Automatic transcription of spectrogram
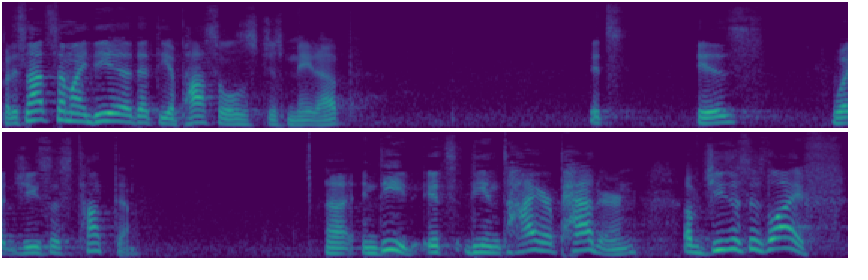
But it's not some idea that the apostles just made up. It is what Jesus taught them. Uh, indeed, it's the entire pattern of Jesus' life.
